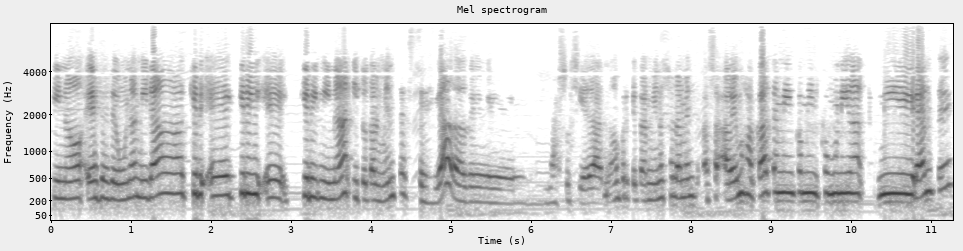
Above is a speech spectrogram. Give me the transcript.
sino es desde una mirada eh, eh, criminal y totalmente sesgada de la sociedad, ¿no? Porque también no solamente, o sea, habemos acá también con mi comunidad migrante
